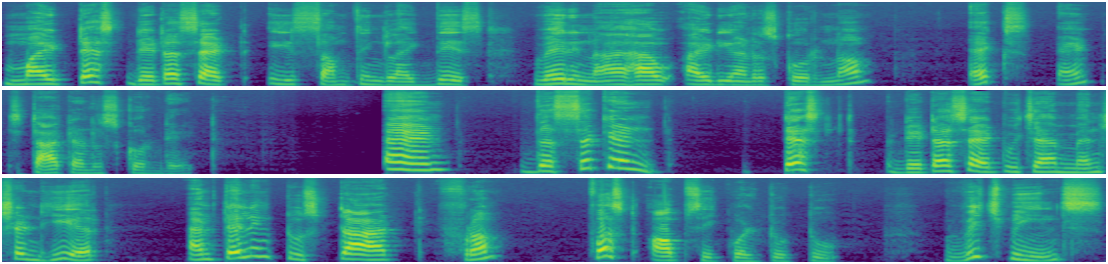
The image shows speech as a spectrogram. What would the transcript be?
my test data set is something like this wherein I have id underscore num x and start underscore date. And the second test data set which I have mentioned here, I'm telling to start from firstobs equal to 2, which means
